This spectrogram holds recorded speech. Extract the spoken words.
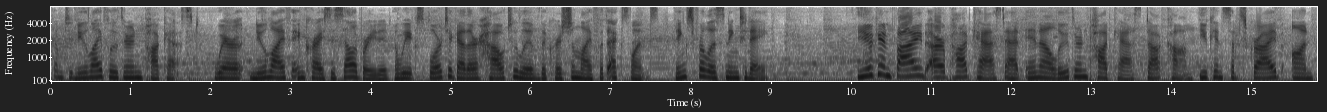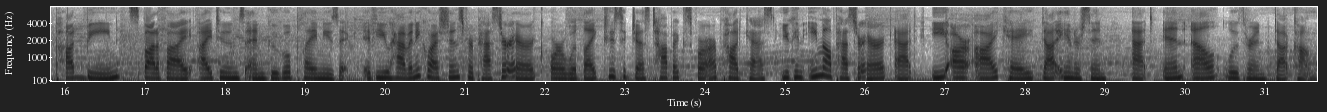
Welcome to New Life Lutheran Podcast, where new life in Christ is celebrated and we explore together how to live the Christian life with excellence. Thanks for listening today. You can find our podcast at nllutheranpodcast.com. You can subscribe on Podbean, Spotify, iTunes, and Google Play Music. If you have any questions for Pastor Erik or would like to suggest topics for our podcast, you can email Pastor Erik at erik.anderson at nllutheran.com.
